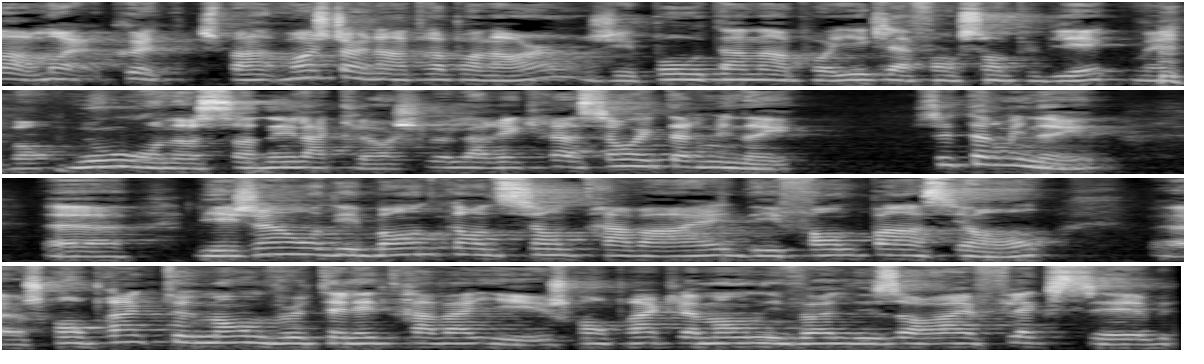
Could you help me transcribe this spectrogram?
Ah, moi, écoute, je pense, moi, je suis un entrepreneur. J'ai pas autant d'employés que la fonction publique, mais bon, nous, on a sonné la cloche. là. La récréation est terminée. C'est terminé. Euh, les gens ont des bonnes conditions de travail, des fonds de pension. Euh, je comprends que tout le monde veut télétravailler. Je comprends que le monde, ils veulent des horaires flexibles.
